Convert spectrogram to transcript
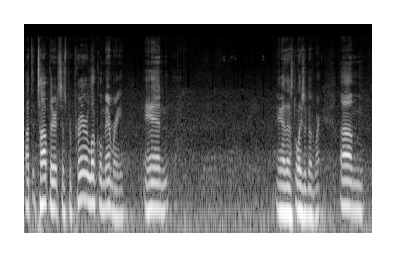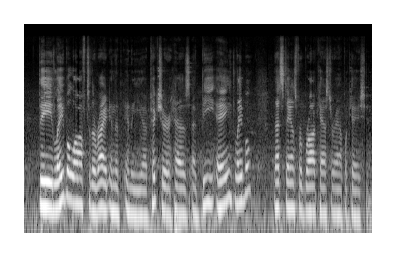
At the top there it says prepare local memory. And yeah, the laser doesn't work. Um, the label off to the right in the in the uh, picture has a BA label. That stands for broadcaster application.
